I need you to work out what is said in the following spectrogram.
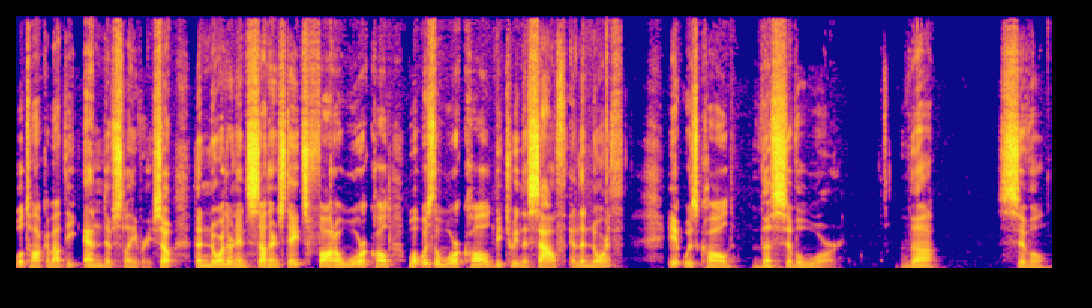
will talk about the end of slavery. So the northern and southern states fought a war called, what was the war called between the South and the North? It was called the Civil War. The Civil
